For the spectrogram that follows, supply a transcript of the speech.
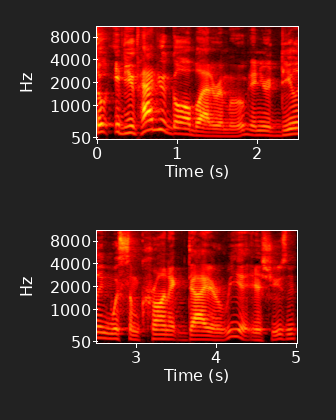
So if you've had your gallbladder removed and you're dealing with some chronic diarrhea issues, and,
